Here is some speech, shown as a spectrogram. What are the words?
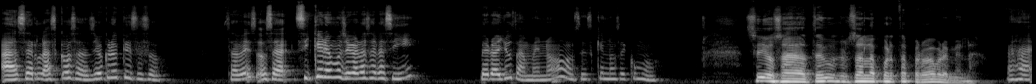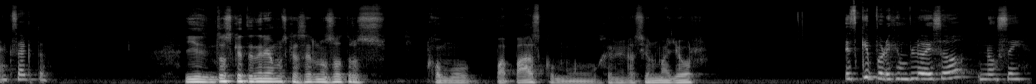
a hacer las cosas. Yo creo que es eso, ¿sabes? O sea, sí queremos llegar a ser así, pero ayúdame, ¿no? O sea, es que no sé cómo. Sí, o sea, tengo que cruzar la puerta, pero ábremela. Ajá, exacto. Y entonces, ¿qué tendríamos que hacer nosotros como papás, como generación mayor? Es que, por ejemplo, eso, no sé.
